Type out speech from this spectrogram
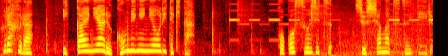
ふらふら1階にあるコンビニに降りてきた。ここ数日出社が続いている。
